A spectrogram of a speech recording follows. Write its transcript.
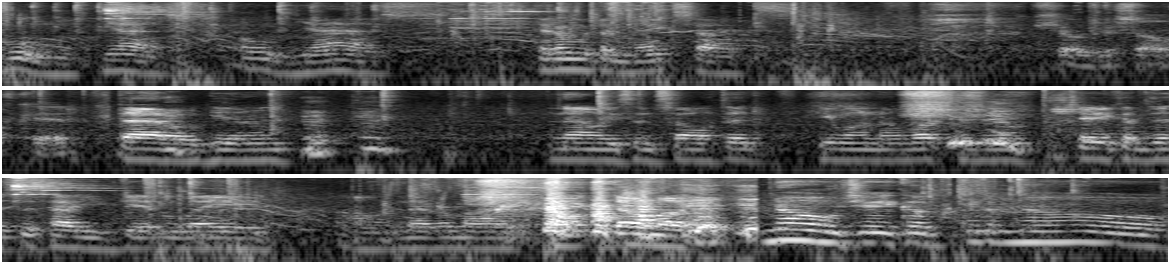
Oh, yes. Oh, yes. Hit him with the mix ups. Kill yourself, kid. That'll get him. now he's insulted. He won't know what to do. Jacob, this is how you get laid. Oh, never mind. Don't, don't look. No, Jacob. Jacob, no.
